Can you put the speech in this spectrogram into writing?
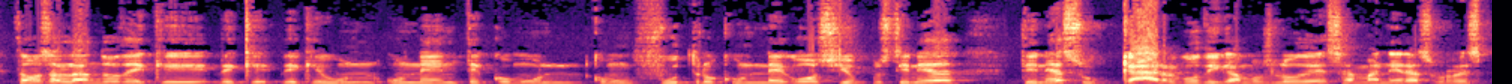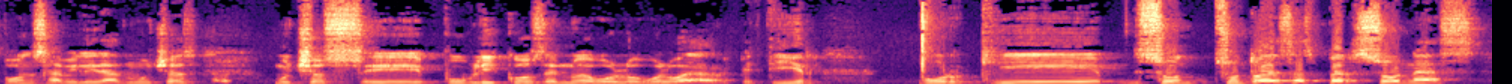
estamos hablando de que de que, de que un, ente como un como un futuro, como un negocio, pues tiene tiene a su cargo, digámoslo de esa manera, su responsabilidad muchos muchos eh, públicos, de nuevo lo vuelvo a repetir, porque son son todas esas personas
